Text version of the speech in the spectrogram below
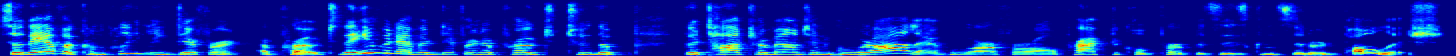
So they have a completely different approach. They even have a different approach to the, the Tatra Mountain Górale, who are, for all practical purposes, considered Polish.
